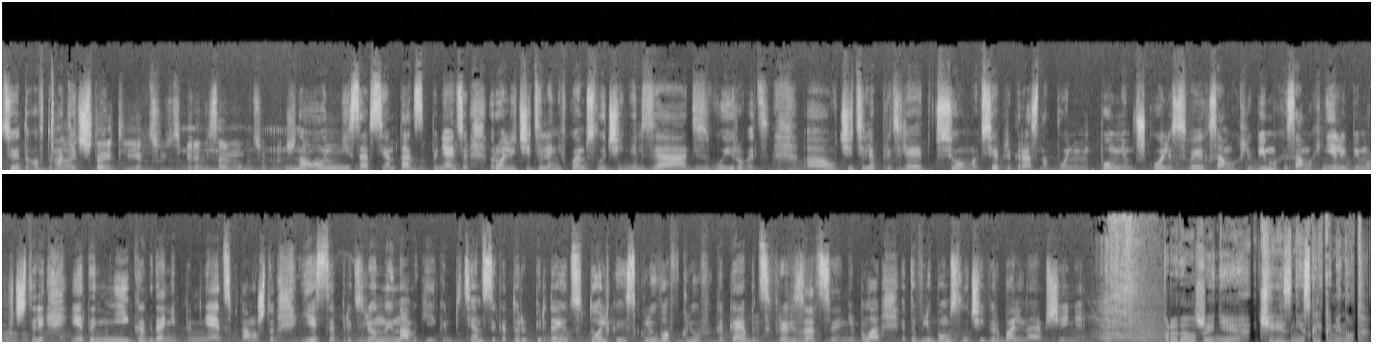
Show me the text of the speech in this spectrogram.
Все это в автоматически... А, читает лекцию, теперь они сами могут все прочитать. Ну, да, не совсем так. Понимаете, роль учителя ни в коем случае нельзя дезавуировать. Uh, учитель определяет все. Мы все прекрасно помним, помним в школе своих самых любимых и самых нелюбимых да, учителей. И это никогда не не поменяется, потому что есть определенные навыки и компетенции, которые передаются только из клюва в клюв. И какая бы цифровизация ни была, это в любом случае вербальное общение. Продолжение через несколько минут.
